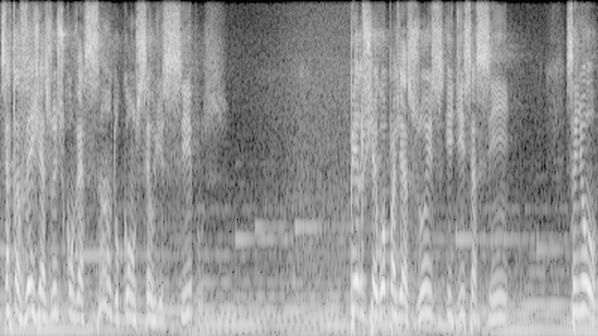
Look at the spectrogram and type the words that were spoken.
Certa vez Jesus conversando com os seus discípulos, Pedro chegou para Jesus e disse assim: Senhor,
